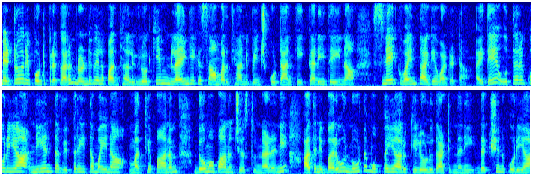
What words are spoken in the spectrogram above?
మెట్రో రిపోర్టు ప్రకారం రెండు వేల పద్నాలుగులో కిమ్ లైంగిక సామర్థ్యాన్ని పెంచుకోవటానికి ఖరీదైన స్నేక్ వైన్ తాగేవాడట. అయితే ఉత్తర కొరియా నియంత విపరీతమైన మద్యపానం ధూమపానం చేస్తున్నాడని అతని బరువు నూట ముప్పై ఆరు కిలోలు దాటిందని దక్షిణ కొరియా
